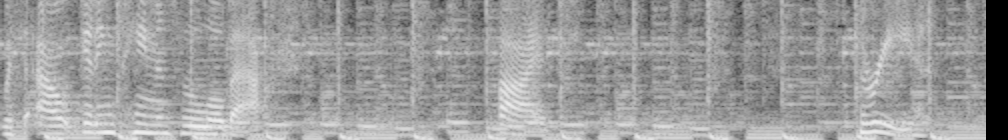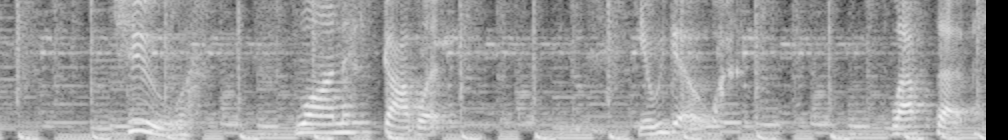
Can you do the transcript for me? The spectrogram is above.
without getting pain into the low back. Five, three, two, one, goblet. Here we go. Last set.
